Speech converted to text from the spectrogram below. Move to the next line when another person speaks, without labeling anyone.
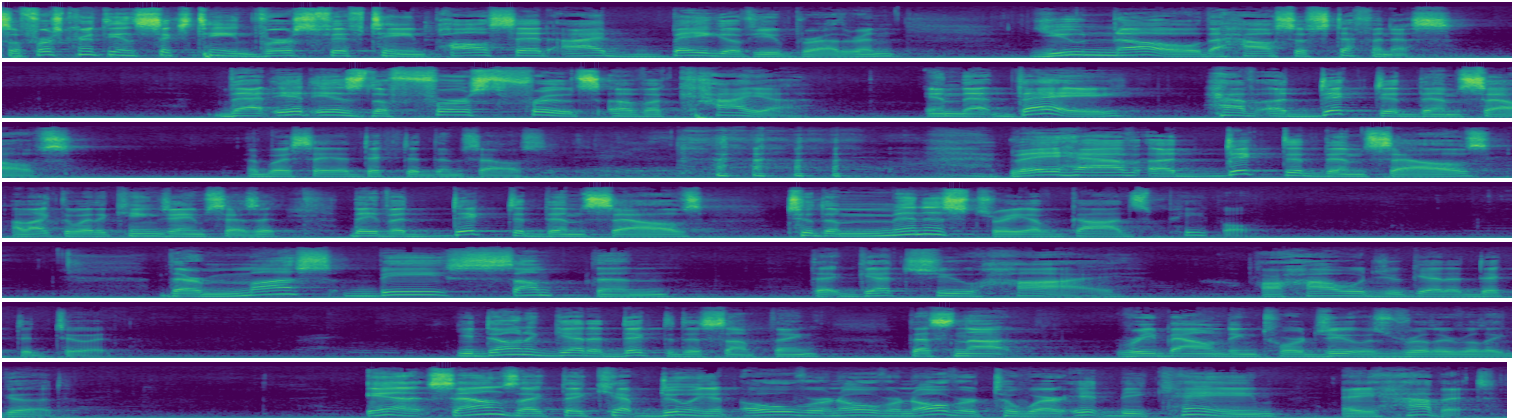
So 1 Corinthians 16, verse 15, Paul said, I beg of you, brethren, you know the house of Stephanas, that it is the first fruits of Achaia, in that they have addicted themselves. Everybody say addicted themselves. they have addicted themselves. I like the way the King James says it. They've addicted themselves to the ministry of God's people. There must be something that gets you high, or how would you get addicted to it? You don't get addicted to something that's not rebounding towards you is really, really good. And it sounds like they kept doing it over and over and over to where it became a habit.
